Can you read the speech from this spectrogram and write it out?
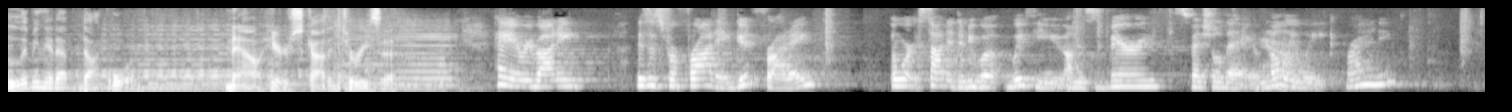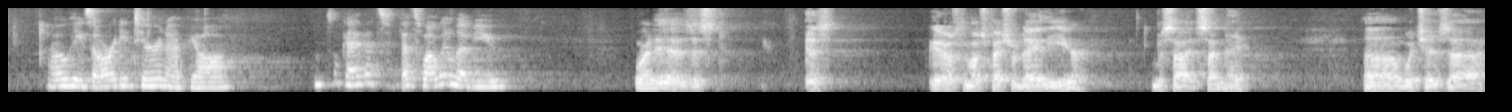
livingitup.org. Now, here's Scott and Teresa. Hey, everybody. This is for Friday, Good Friday, and we're excited to be wi- with you on this very special day of Yeah. Holy Week. Right, Andy? Oh, he's already tearing up, y'all. It's okay. That's that's why we love you. Well, it is is it's you know it's the most special day of the year, besides Sunday, uh, which is uh,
